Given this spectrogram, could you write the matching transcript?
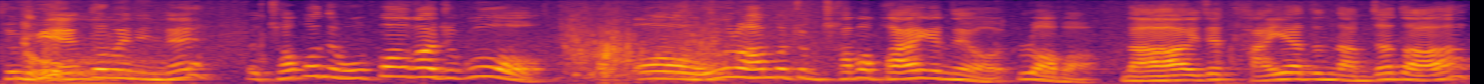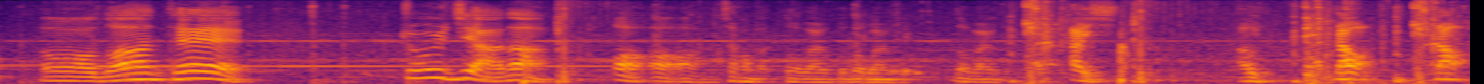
저 위에 엔더맨 있네? 저번에 못 봐가지고, 어, 오늘 한번 좀 잡아봐야겠네요. 일로 와봐. 나 이제 다이아 든 남자다. 어, 너한테 쫄지 않아. 어, 어, 어, 잠깐만. 너 말고, 너 말고, 너 말고. 아이씨. 아우, 나와, 나와.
